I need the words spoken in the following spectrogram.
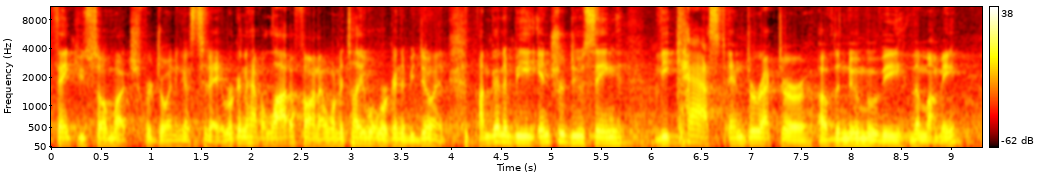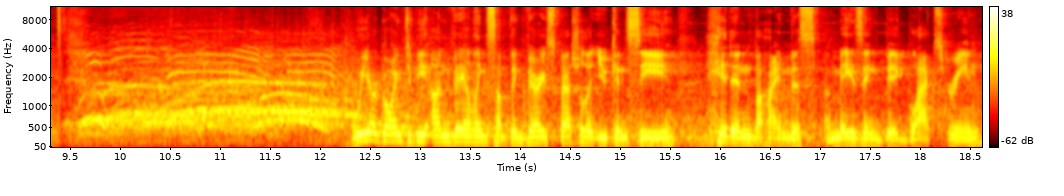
thank you so much for joining us today. We're going to have a lot of fun. I want to tell you what we're going to be doing. I'm going to be introducing the cast and director of the new movie, The Mummy. We are going to be unveiling something very special that you can see hidden behind this amazing big black screen.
